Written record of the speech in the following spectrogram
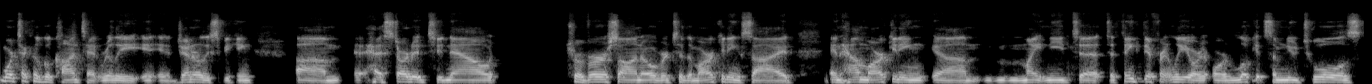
more technical content really in, in generally speaking um, has started to now traverse on over to the marketing side and how marketing um, might need to, to think differently or, or look at some new tools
